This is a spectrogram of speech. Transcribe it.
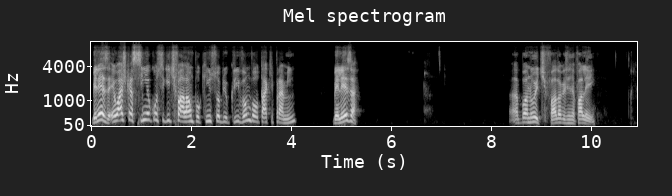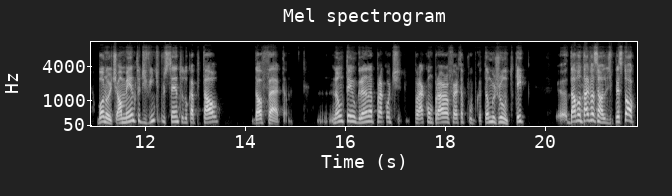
Beleza? Eu acho que assim eu consegui te falar um pouquinho sobre o CRI. Vamos voltar aqui para mim. Beleza? Ah, boa noite. Fala o que eu já falei. Boa noite. Aumento de 20% do capital da oferta. Não tenho grana para comprar a oferta pública. Tamo junto. Quem, dá vontade de falar assim, olha, pessoal,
